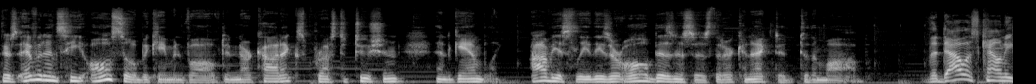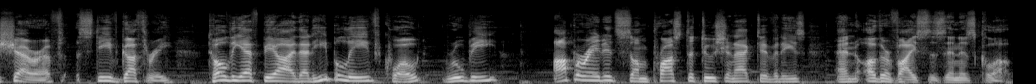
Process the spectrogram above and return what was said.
There's evidence he also became involved in narcotics, prostitution, and gambling. Obviously, these are all businesses that are connected to the mob. The Dallas County Sheriff, Steve Guthrie, told the FBI that he believed, quote, Ruby operated some prostitution activities and other vices in his club.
